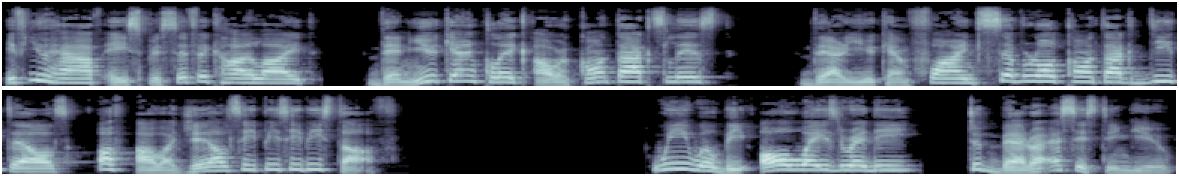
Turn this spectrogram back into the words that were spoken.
If you have a specific highlight, then you can click our contacts list. There you can find several contact details of our JLC PCB staff. We will be always ready to better assisting you.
